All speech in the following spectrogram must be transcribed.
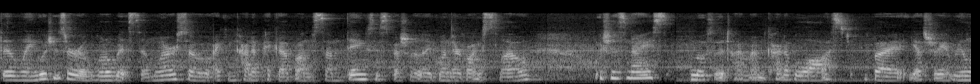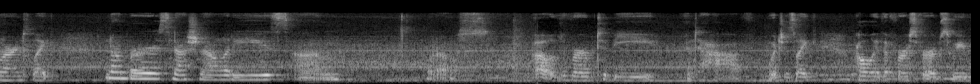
the languages are a little bit similar so I can kind of pick up on some things, especially like when they're going slow, which is nice. Most of the time I'm kind of lost, but yesterday we learned like numbers, nationalities, um, what else? Oh, the verb to be and to have, which is like probably the first verbs we've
